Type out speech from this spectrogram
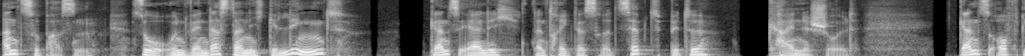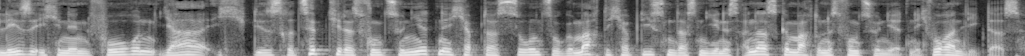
anzupassen. So, und wenn das dann nicht gelingt, Ganz ehrlich, dann trägt das Rezept bitte keine Schuld. Ganz oft lese ich in den Foren, ja, ich, dieses Rezept hier, das funktioniert nicht, ich habe das so und so gemacht, ich habe dies und das und jenes anders gemacht und es funktioniert nicht. Woran liegt das?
